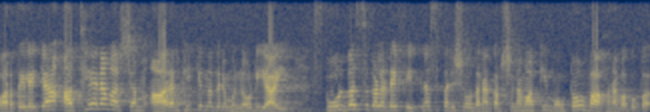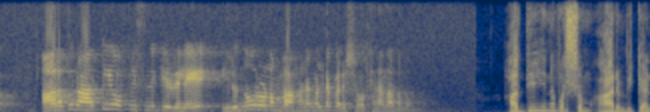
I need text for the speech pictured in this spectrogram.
വാർത്തയിലേക്ക് അധ്യയന വർഷം ആരംഭിക്കുന്നതിന് മുന്നോടിയായി സ്കൂൾ ബസ്സുകളുടെ ഫിറ്റ്നസ് പരിശോധന കർശനമാക്കി മോട്ടോർ വാഹന വകുപ്പ്. ആലത്തൂർ ആർ ടി ഓഫീസിന് കീഴിലെ ഇരുന്നൂറോളം വാഹനങ്ങളുടെ പരിശോധന നടന്നു. അധ്യയന വർഷം ആരംഭിക്കാൻ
